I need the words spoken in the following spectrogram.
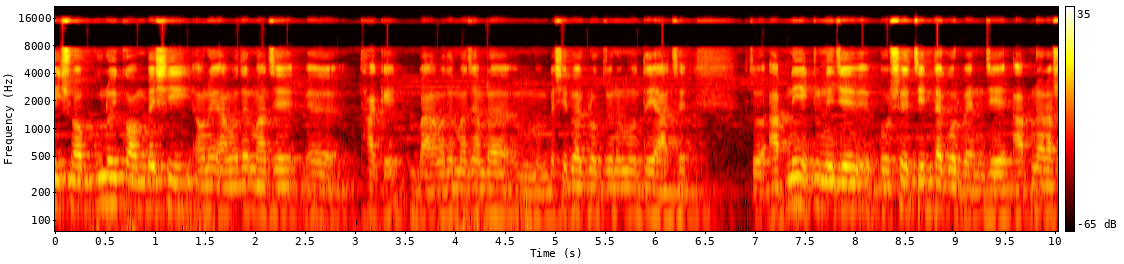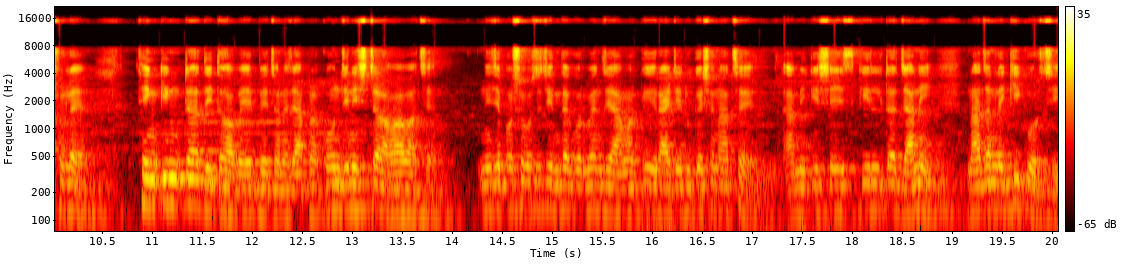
এই সবগুলোই কম বেশি অনেক আমাদের মাঝে থাকে বা আমাদের মাঝে আমরা বেশিরভাগ লোকজনের মধ্যেই আছে। তো আপনি একটু নিজে বসে চিন্তা করবেন যে, আপনার আসলে থিঙ্কিংটা দিতে হবে এর পেছনে যে, আপনার কোন জিনিসটার অভাব আছে। নিজে বসে বসে চিন্তা করবেন যে আমার কি রাইট এডুকেশন আছে? আমি কি সেই স্কিলটা জানি? না জানলে কি করছি?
